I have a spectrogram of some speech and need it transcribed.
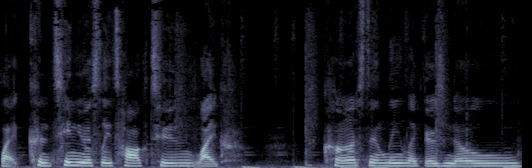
like continuously talk to like constantly. Like there's no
